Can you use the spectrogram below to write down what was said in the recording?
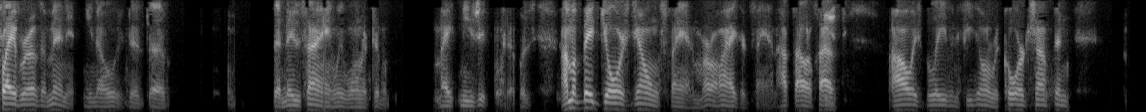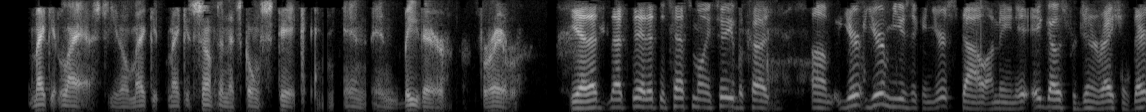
flavor of the minute, you know, the the the new thing. We wanted to make music that was I'm a big George Jones fan, Merle Haggard fan. I thought if I I always believe in if you're gonna record something, make it last. You know, make it make it something that's gonna stick and and be there forever. Yeah, that's that's it. It's a testimony to you because um your your music and your style, I mean, it, it goes for generations. There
